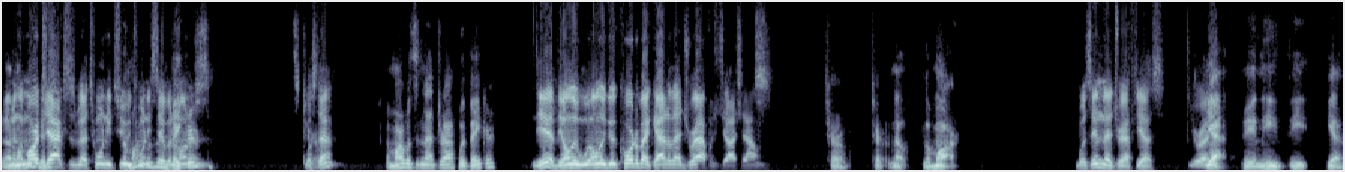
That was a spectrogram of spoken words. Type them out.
I mean, Lamar Jackson's about 22, Lamar 2700. What's that? Lamar was in that draft with Baker. Yeah, the only only good quarterback out of that draft was Josh Allen. Terrible. Terrible. No, Lamar. Was in that draft, yes. You're right. Yeah, and he he yeah,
